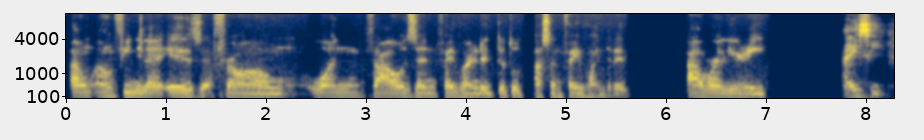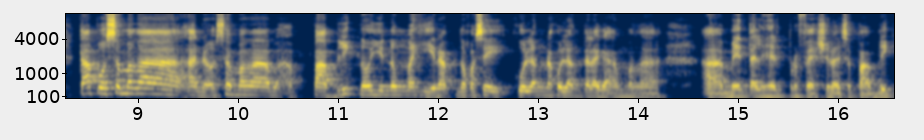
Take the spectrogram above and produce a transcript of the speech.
ang, ang fee nila is from 1,500 to 2,500 hourly rate. I see. Tapos sa mga ano sa mga public no, yun ang mahirap no kasi kulang na kulang talaga ang mga uh, mental health professional sa public.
